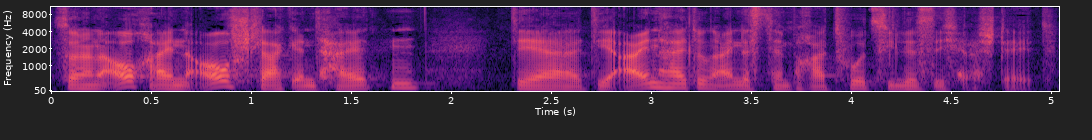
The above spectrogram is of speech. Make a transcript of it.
sondern auch einen Aufschlag enthalten, der die Einhaltung eines Temperaturzieles sicherstellt.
